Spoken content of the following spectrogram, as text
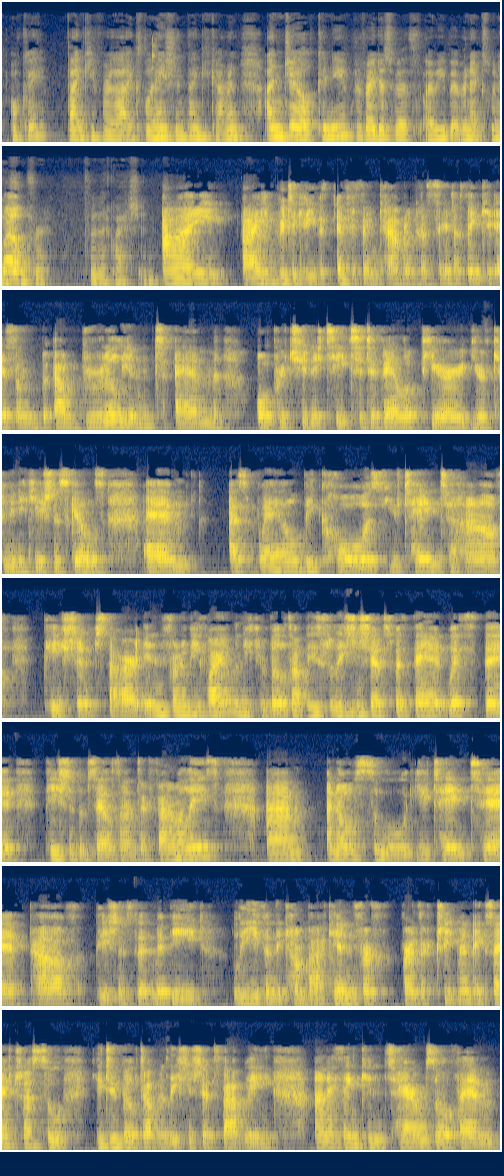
Okay, thank you for that explanation. Thank you, Cameron. And Gill, can you provide us with a wee bit of an explanation well, for for the question? I I would agree with everything Cameron has said. I think it is a, a brilliant um, opportunity to develop your your communication skills. Um, as well because you tend to have patients that are in for a wee while and you can build up these relationships with the with the patient themselves and their families. Um, and also you tend to have patients that maybe leave and they come back in for further treatment etc so you do build up relationships that way. And i think in terms of um,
